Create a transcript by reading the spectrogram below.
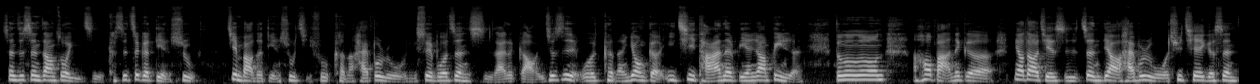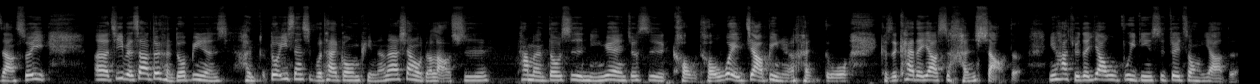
甚至肾脏做移植，可是这个点数健保的点数给付可能还不如你碎波证实来的高。也就是我可能用个仪器躺在那边，让病人咚咚咚，然后把那个尿道结石震掉，还不如我去切一个肾脏。所以，呃，基本上对很多病人，很多医生是不太公平的。那像我的老师。他们都是宁愿就是口头喂教病人很多，可是开的药是很少的，因为他觉得药物不一定是最重要的。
